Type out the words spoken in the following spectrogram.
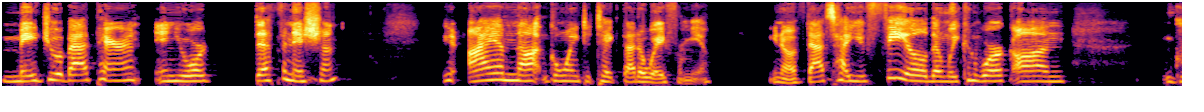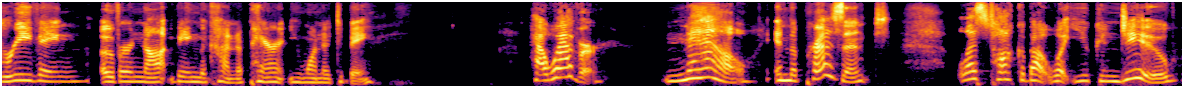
made you a bad parent in your definition. I am not going to take that away from you. You know if that's how you feel then we can work on grieving over not being the kind of parent you wanted to be. However now in the present let's talk about what you can do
